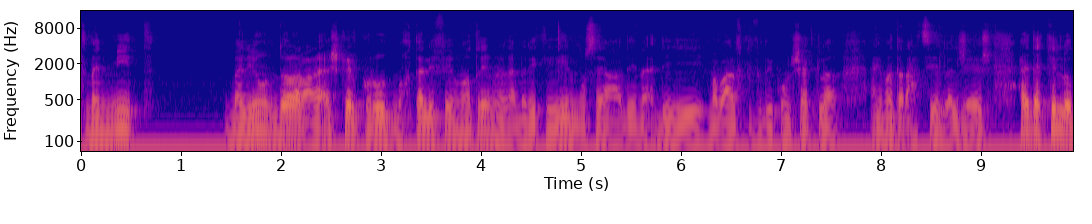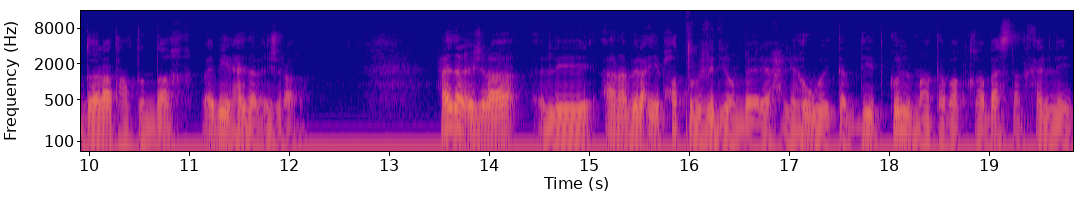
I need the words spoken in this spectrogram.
800 مليون دولار على أشكال قروض مختلفة وناطرين من الأمريكيين مساعدة نقدية ما بعرف كيف بده يكون شكلها أي متى رح تصير للجيش. هيدا كله الدولارات عم تنضخ قبيل هيدا الإجراء. هيدا الإجراء اللي أنا برأيي بحطه بفيديو امبارح اللي هو تبديد كل ما تبقى بس لنخلي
